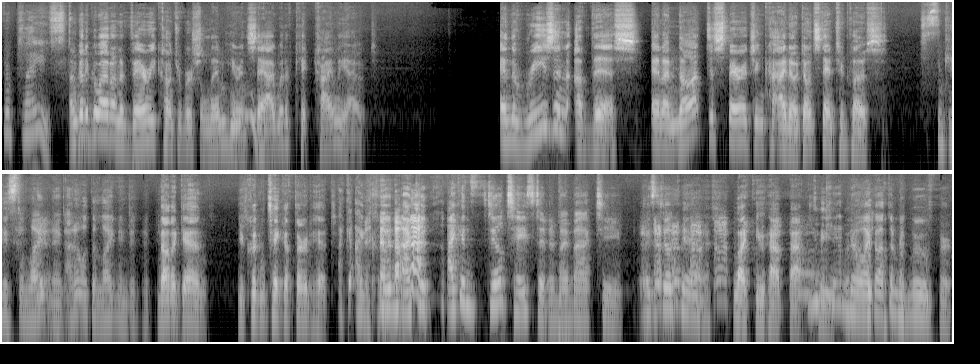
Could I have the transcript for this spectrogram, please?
replaced. I'm going to go out on a very controversial limb here and say I would have kicked Kylie out. And the reason of this, and I'm not disparaging. I know, don't stand too close. Just in case the lightning. I don't want the lightning to hit. Not again. You couldn't take a third hit. I, I couldn't. I could. I can still taste it in my back teeth. I still can. like you have back You teeth. No, I got them removed for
